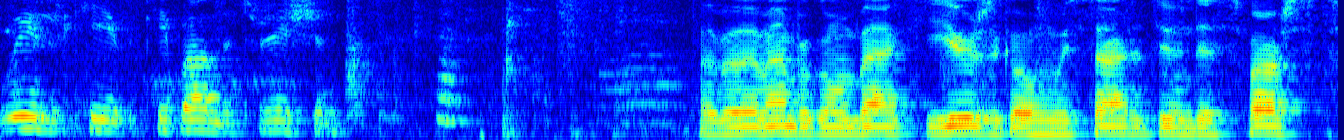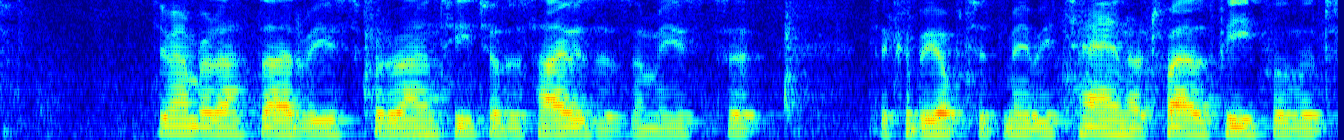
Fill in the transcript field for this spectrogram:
will keep keep on the tradition. I but I remember going back years ago when we started doing this first. Do you remember that, Dad? We used to put around to each other's houses and we used to, there could be up to maybe 10 or 12 people would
